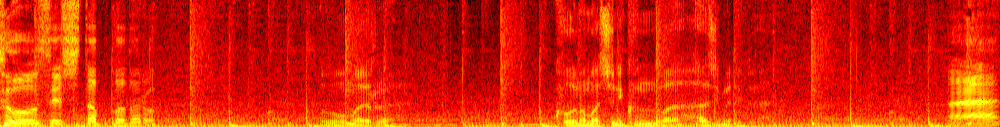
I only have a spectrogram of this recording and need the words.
どうせ下っ端だろ。お前らこの町に来んのは初めてか？え？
